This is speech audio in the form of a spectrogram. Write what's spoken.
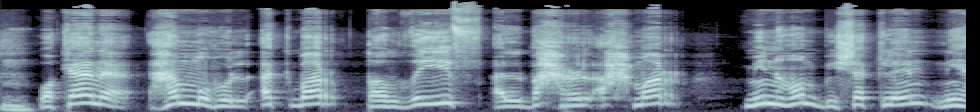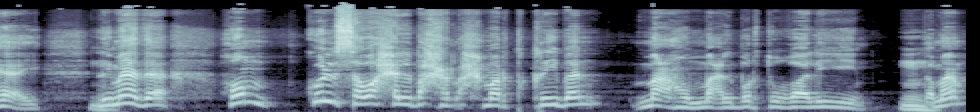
مم. وكان همه الأكبر تنظيف البحر الأحمر منهم بشكل نهائي نعم. لماذا؟ هم كل سواحل البحر الأحمر تقريبا معهم مع البرتغاليين مم. تمام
